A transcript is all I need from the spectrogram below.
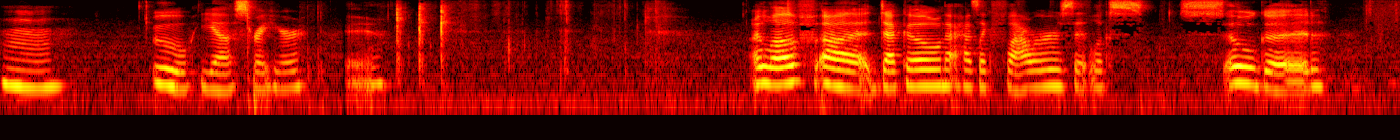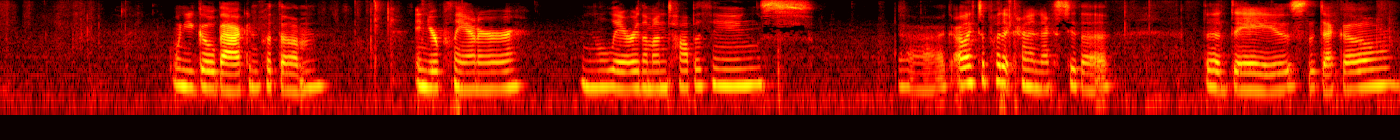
Hmm. Ooh, yes, right here. Okay. I love uh, deco that has like flowers. It looks so good when you go back and put them in your planner and layer them on top of things. I like to put it kind of next to the the days, the deco.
